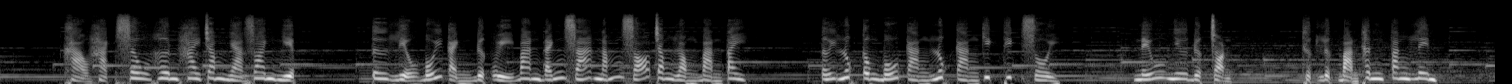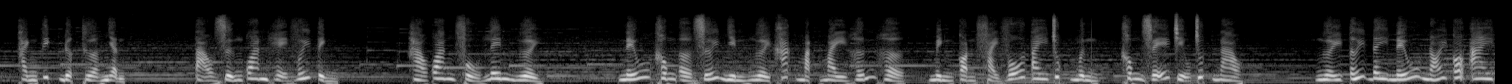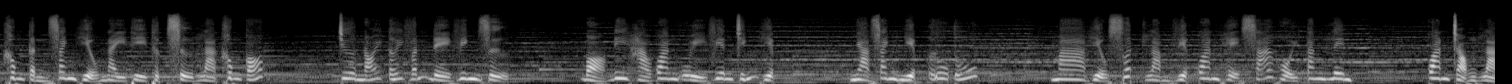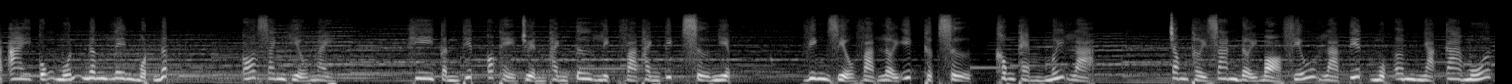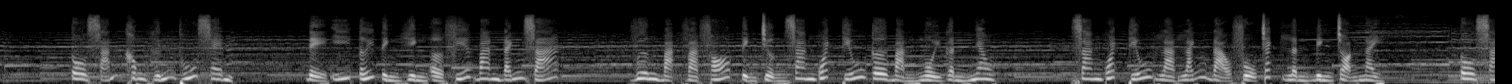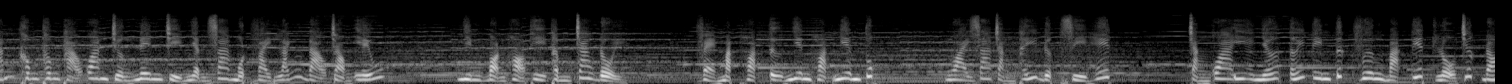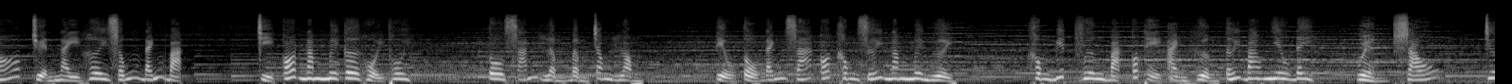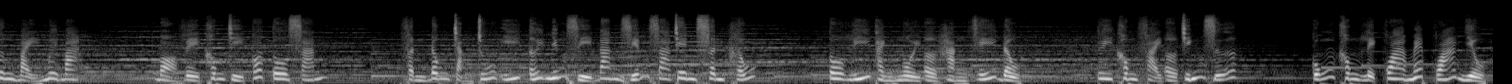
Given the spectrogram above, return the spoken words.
khảo hạch sâu hơn hai trăm nhà doanh nghiệp tư liệu bối cảnh được ủy ban đánh giá nắm rõ trong lòng bàn tay. Tới lúc công bố càng lúc càng kích thích rồi. Nếu như được chọn, thực lực bản thân tăng lên. Thành tích được thừa nhận. Tạo dựng quan hệ với tỉnh. Hào quang phủ lên người. Nếu không ở dưới nhìn người khác mặt mày hớn hở, mình còn phải vỗ tay chúc mừng, không dễ chịu chút nào. Người tới đây nếu nói có ai không cần danh hiệu này thì thực sự là không có chưa nói tới vấn đề vinh dự. Bỏ đi hào quang ủy viên chính hiệp, nhà doanh nghiệp ưu tú, mà hiệu suất làm việc quan hệ xã hội tăng lên. Quan trọng là ai cũng muốn nâng lên một nấc. Có danh hiệu này, khi cần thiết có thể chuyển thành tư lịch và thành tích sự nghiệp. Vinh diệu và lợi ích thực sự không thèm mới lạ. Trong thời gian đợi bỏ phiếu là tiết mục âm nhạc ca múa. Tô sán không hứng thú xem để ý tới tình hình ở phía ban đánh giá. Vương bạc và phó tỉnh trưởng giang quách thiếu cơ bản ngồi gần nhau. Giang quách thiếu là lãnh đạo phụ trách lần bình chọn này. Tô sán không thông thảo quan trường nên chỉ nhận ra một vài lãnh đạo trọng yếu. Nhìn bọn họ thì thầm trao đổi. Vẻ mặt hoặc tự nhiên hoặc nghiêm túc. Ngoài ra chẳng thấy được gì hết. Chẳng qua y nhớ tới tin tức vương bạc tiết lộ trước đó, chuyện này hơi giống đánh bạc chỉ có năm mươi cơ hội thôi. Tô sán lẩm bẩm trong lòng. Tiểu tổ đánh giá có không dưới năm mươi người. Không biết vương bạc có thể ảnh hưởng tới bao nhiêu đây? Quyển sáu, chương bảy mươi ba. Bỏ về không chỉ có tô sán. Phần đông chẳng chú ý tới những gì đang diễn ra trên sân khấu. Tô lý thành ngồi ở hàng ghế đầu. Tuy không phải ở chính giữa, cũng không lệ qua mép quá nhiều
